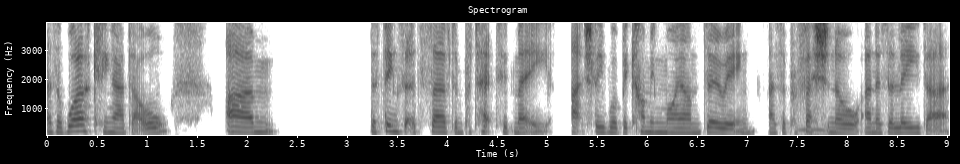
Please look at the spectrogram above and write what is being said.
as a working adult, um, the things that had served and protected me actually were becoming my undoing as a mm. professional mm. and as a leader.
